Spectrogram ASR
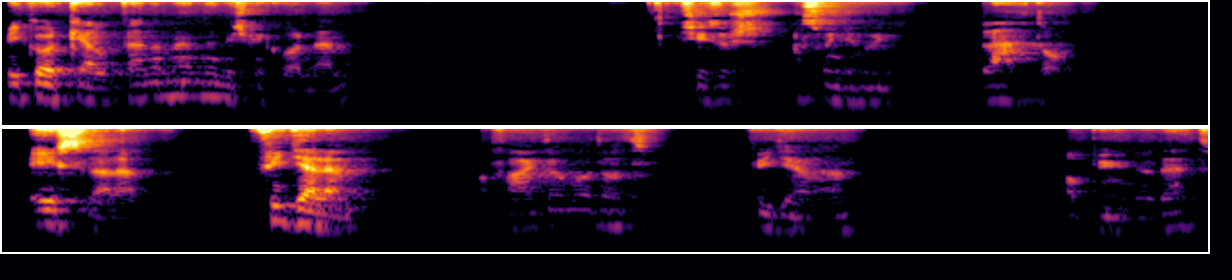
Mikor kell utána menned, és mikor nem. És Jézus azt mondja, hogy látom, észlelem, figyelem a fájdalmadat, figyelem a bűnödet,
